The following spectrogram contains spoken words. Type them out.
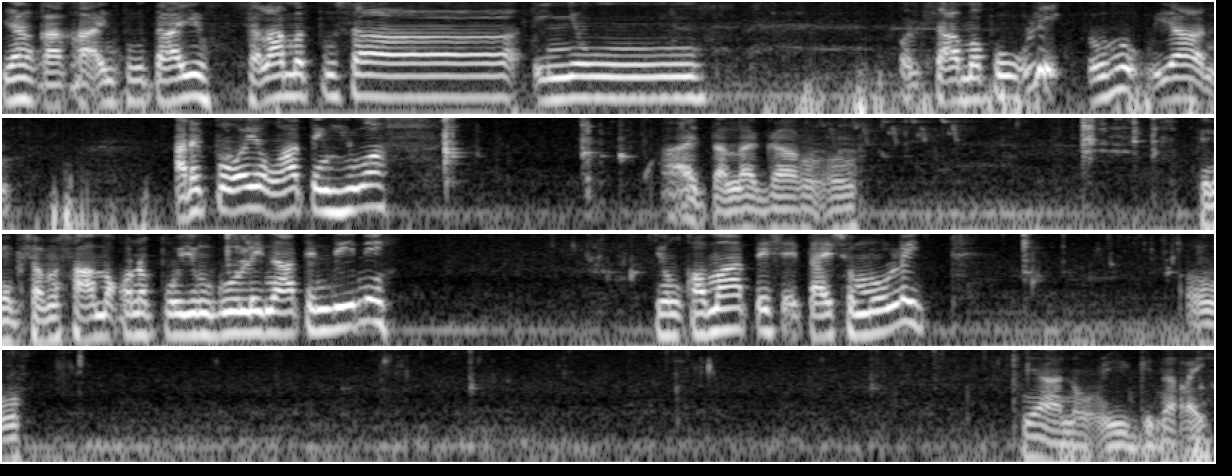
Yan, kakain po tayo. Salamat po sa inyong pagsama po uli. Oo, yan. Ari po ay ating hiwas. Ay, talagang oh. pinagsama-sama ko na po yung gulay natin din eh. Yung kamatis ay tayo sumulit. Oo. Yan, ang igi na rin.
